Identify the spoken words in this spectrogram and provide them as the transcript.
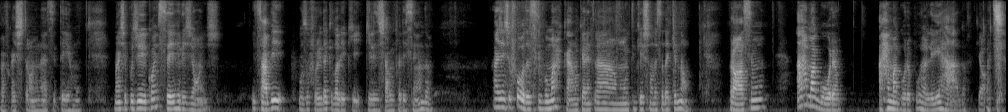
vai ficar estranho, né, esse termo. Mas tipo de conhecer religiões. E sabe, usufruir daquilo ali que, que eles estavam oferecendo. A gente, foda-se, vou marcar, não quero entrar muito em questão dessa daqui não. Próximo, armagura. Armagura, porra, li errado, que ótimo.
